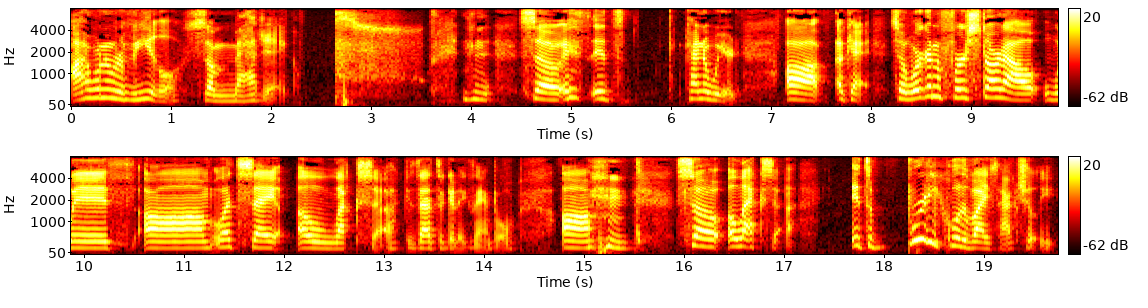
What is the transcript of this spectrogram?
I want to reveal some magic. so it's it's kind of weird. Uh, okay, so we're gonna first start out with um, let's say Alexa, because that's a good example. Um, so Alexa, it's a pretty cool device actually.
